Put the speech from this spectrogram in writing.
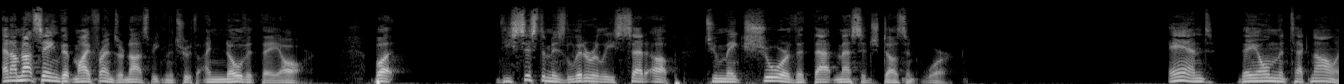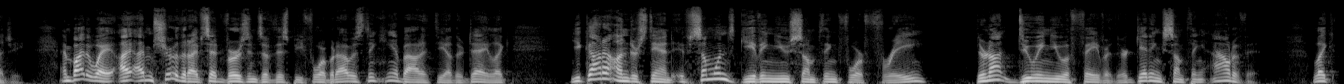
And I'm not saying that my friends are not speaking the truth. I know that they are. But the system is literally set up to make sure that that message doesn't work. And they own the technology. And by the way, I, am sure that I've said versions of this before, but I was thinking about it the other day. Like, you got to understand if someone's giving you something for free, they're not doing you a favor. They're getting something out of it. Like,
